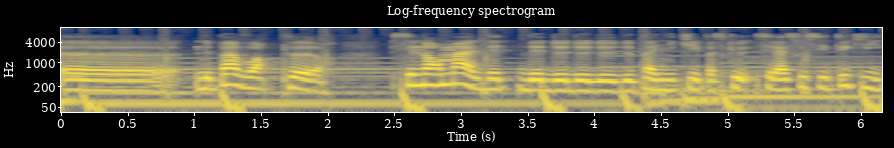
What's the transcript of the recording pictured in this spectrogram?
euh, ne pas avoir peur. C'est normal de, de, paniquer parce que c'est la société qui,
